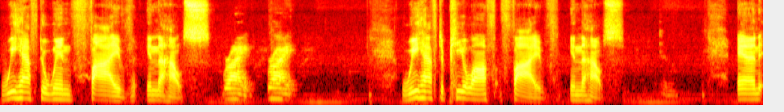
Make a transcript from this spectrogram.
We have to win five in the house. Right. Right. we have to peel off five in the House. And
